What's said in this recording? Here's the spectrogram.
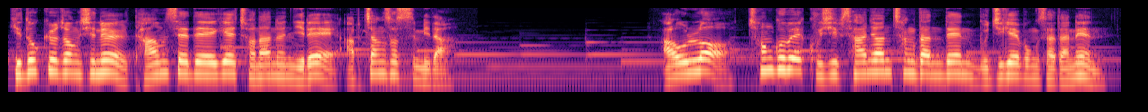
기독교 정신을 다음 세대에게 전하는 일에 앞장섰습니다. 아울러 1994년 창단된 무지개 봉사단은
